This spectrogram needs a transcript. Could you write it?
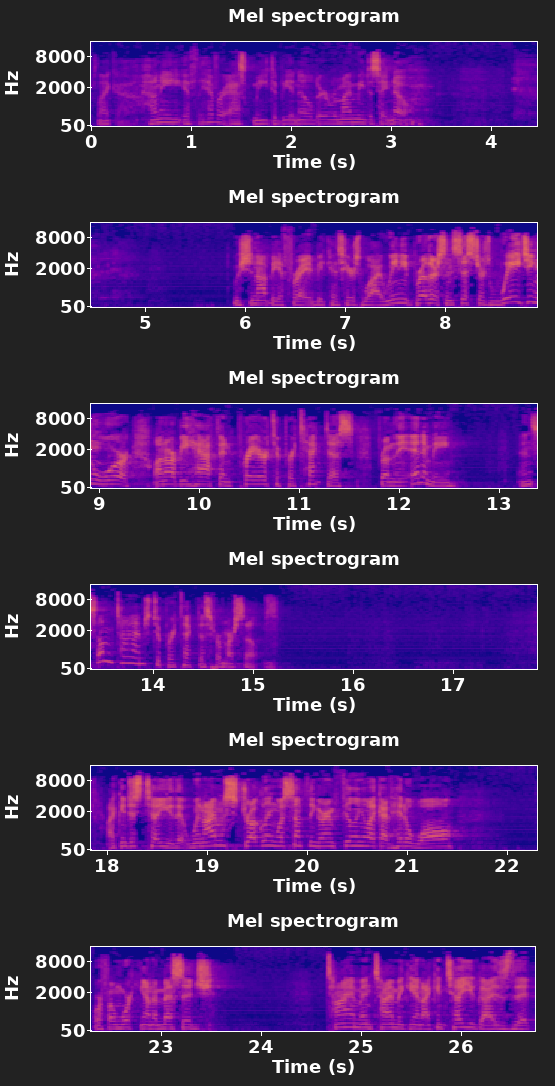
It's like, uh, honey, if they ever ask me to be an elder, remind me to say no. We should not be afraid because here's why. We need brothers and sisters waging war on our behalf in prayer to protect us from the enemy and sometimes to protect us from ourselves. I can just tell you that when I'm struggling with something or I'm feeling like I've hit a wall or if I'm working on a message, time and time again, I can tell you guys that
